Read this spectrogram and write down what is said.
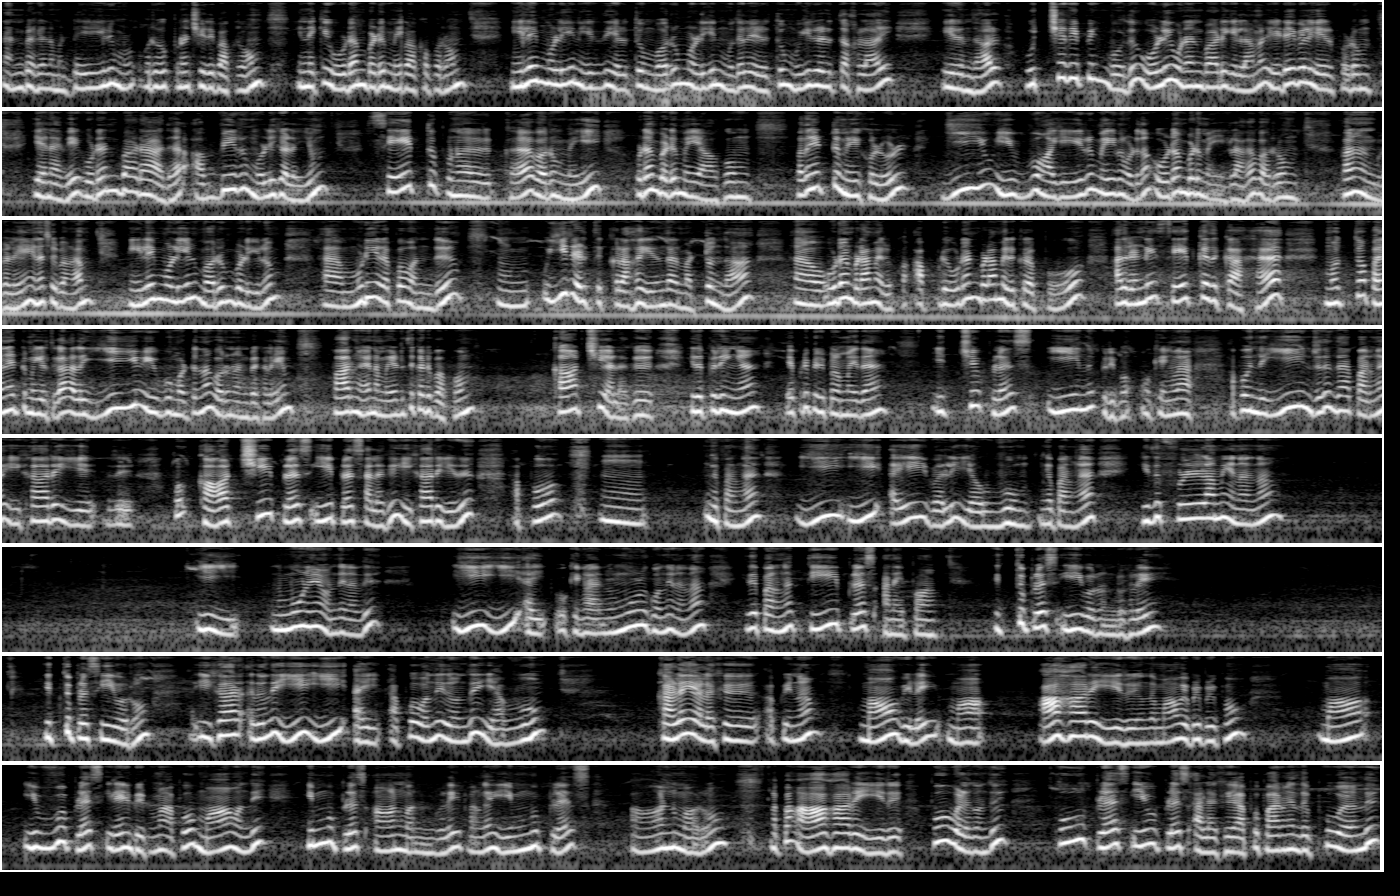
நண்பர்கள் நம்ம டெய்லியும் ஒரு புணர்ச்சியை பார்க்குறோம். இன்னைக்கு உடம்படு மெய் பார்க்க போகிறோம் நிலைமொழியின் இறுதி எழுத்தும் வருமொழியின் முதல் எழுத்தும் உயிரெழுத்துகளாய் இருந்தால் உச்சரிப்பின் போது ஒளி உடன்பாடு இல்லாமல் இடைவெளி ஏற்படும். எனவே உடன்பாடாத அவ்விரு மொழிகளையும் சேர்த்து புணர்க்க வரும் மெய் உடம்படு ஆகும் பதினெட்டு மெய்களுள் ஈயும் இவ்வும் ஆகிய இரு மெய்கள் மட்டும்தான் உடம்படு மெய்களாக வரும். பல நண்பர்களே என்ன சொல்லுவாங்க நிலைமொழியிலும் வரும்பொழியிலும் முடிகிறப்போ வந்து உயிர் எழுத்துக்களாக இருந்தால் மட்டும்தான் உடன்படாமல் இருக்கும். அப்படி உடன்படாமல் இருக்கிறப்போ அது ரெண்டையும் சேர்க்கிறதுக்காக மொத்தம் பதினெட்டு மெய் அதில் ஈயும் இவ்வு மட்டும்தான் வரும் நண்பர்களே. பாருங்கள் நம்ம எடுத்துக்காட்டு பார்ப்போம். காட்சி அழகு. இதை பிரிங்க. எப்படி பிரிப்போம் நம்ம இதை? இச்சு ப்ளஸ் ஈன்னு பிரிப்போம். ஓகேங்களா அப்போது இந்த ஈன்றது இந்த பாருங்க இகாறு இரு அப்போது காட்சி ப்ளஸ் ஈ ப்ளஸ் அழகு இகாறு எரு அப்போது இங்கே பாருங்க. இஇஐ ஐ வழி எவ்வும் இங்கே பாருங்க. இது ஃபுல்லாமே என்னதுன்னா? இ இந்த மூணுமே வந்து என்னது? இஇஐ ஓகேங்களா இந்த மூணுக்கு வந்து என்னென்னா இதை பாருங்கள் தீ ப்ளஸ் அணைப்பான். இத்து ப்ளஸ் இ வரும் நண்பர்களே. இத்து ப்ளஸ் இ வரும். இகார் அது வந்து இஇஐ அப்போது வந்து இது வந்து எவ்வும் கலை அழகு அப்படின்னா மாவிலை மா. ஆகார ஈறு இந்த மாவை எப்படி பிடிப்போம் மா இவ்வு ப்ளஸ் இலைன்னு பிடிப்போமா அப்போது மா வந்து இம்மு ப்ளஸ் ஆண் மரங்களை பாருங்கள் இம்மு ப்ளஸ் ஆண் மாறும் அப்போ ஆகார ஈறு. பூவழகு வந்து பூ ப்ளஸ் இவ் ப்ளஸ் அழகு. அப்போ பாருங்கள் இந்த பூவை வந்து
